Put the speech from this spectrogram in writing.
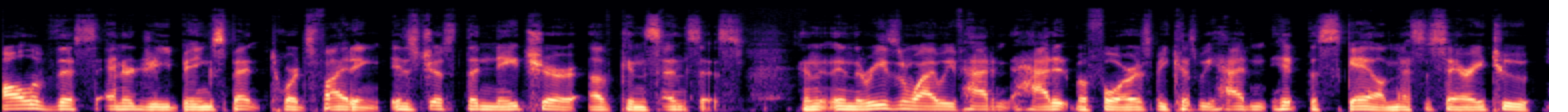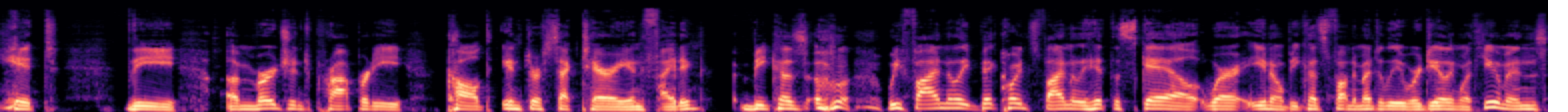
all of this energy being spent towards fighting is just the nature of consensus. And, and the reason why we've hadn't had it before is because we hadn't hit the scale necessary to hit the emergent property called intersectarian fighting because we finally bitcoin's finally hit the scale where you know because fundamentally we're dealing with humans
